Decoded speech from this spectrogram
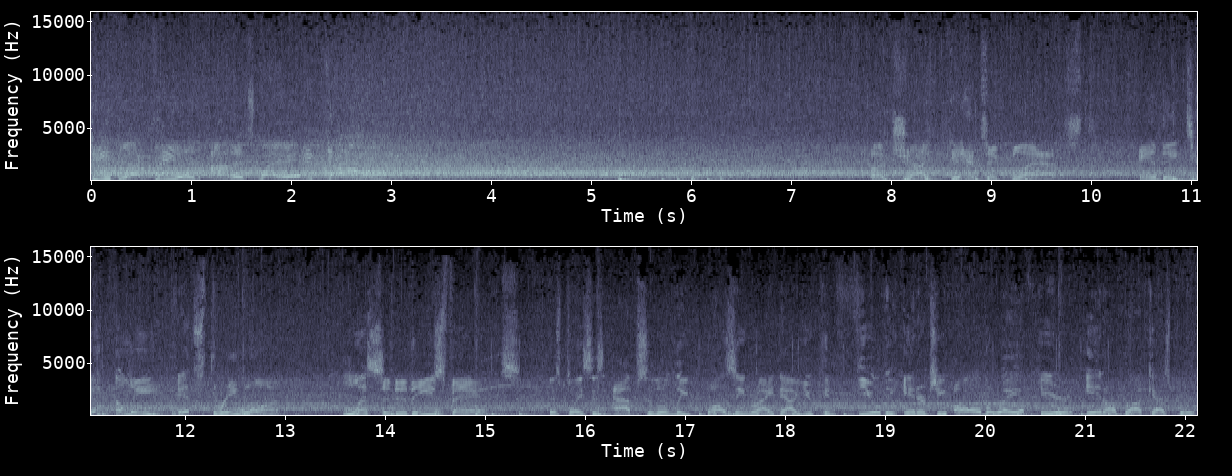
deep left field on its way. Gone. A gigantic blast. And they take the lead. It's 3-1. Listen to these fans. This place is absolutely buzzing right now. You can feel the energy all the way up here in our broadcast booth.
